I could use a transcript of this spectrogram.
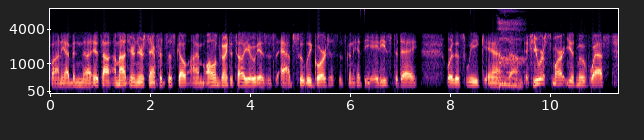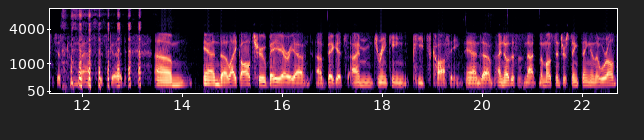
Bonnie. I've been. Uh, it's out. I'm out here near San Francisco. I'm. All I'm going to tell you is it's absolutely gorgeous. It's going to hit the 80s today, or this week. And um, if you were smart, you'd move west. Just come west. it's good. Um, and uh, like all true Bay Area uh, bigots, I'm drinking Peet's coffee. And uh, I know this is not the most interesting thing in the world,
